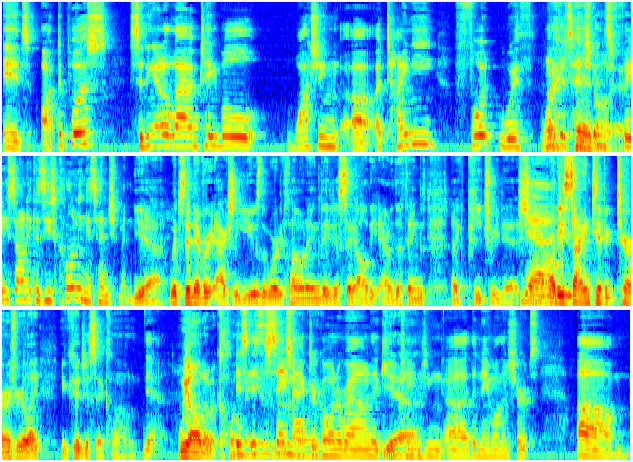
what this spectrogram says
it's octopus sitting at a lab table watching uh, a tiny foot with one A of his henchmen's on face on it because he's cloning his henchman. yeah. Which they never actually use the word cloning. They just say all the other things like petri dish. and Yeah, all these scientific terms. Where you're like, you could just say clone. Yeah. We all know what cloning It's, it's is. the at same actor point. going around. They keep Yeah. changing uh, the name on their shirts. Um,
